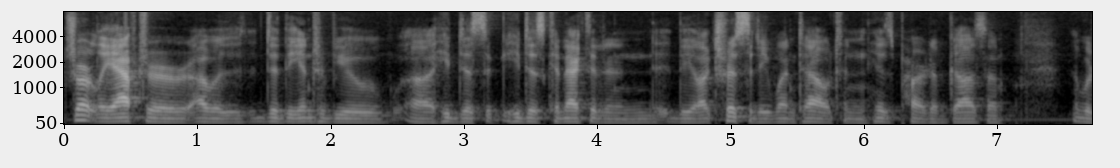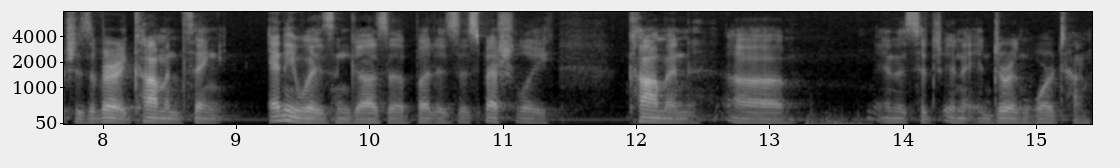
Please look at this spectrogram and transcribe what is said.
shortly after I was did the interview, uh, he dis- he disconnected and the electricity went out in his part of Gaza, which is a very common thing anyways in Gaza, but is especially common uh, in, a, in, in, during wartime.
